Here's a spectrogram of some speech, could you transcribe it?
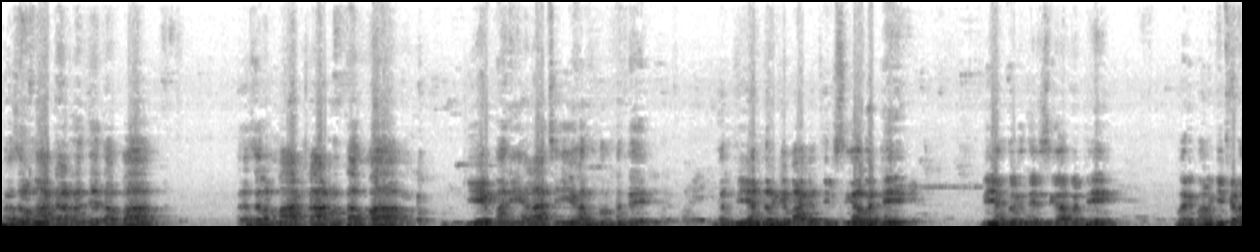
ప్రజలు మాట్లాడరంతే తప్ప ప్రజలు మాట్లాడడం తప్ప ఏ పని ఎలా చేయాలన్నది మరి మీ అందరికీ బాగా తెలుసు కాబట్టి మీ అందరికీ తెలుసు కాబట్టి మరి మనకి ఇక్కడ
